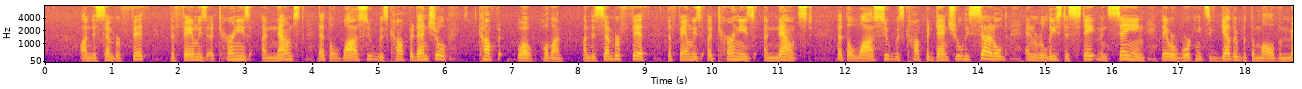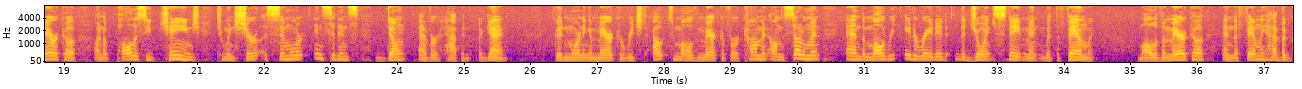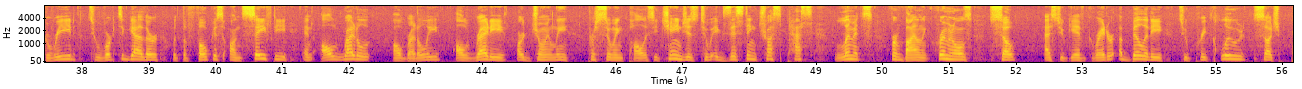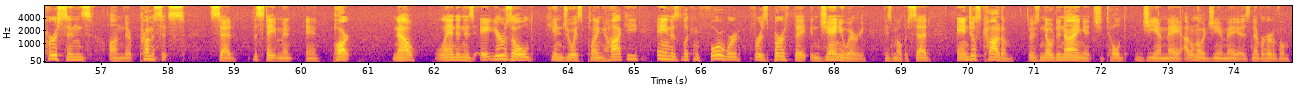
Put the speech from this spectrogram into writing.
On December 5th, the family's attorneys announced that the lawsuit was confidential. Conf- Whoa, hold on. On December 5th, the family's attorneys announced that the lawsuit was confidentially settled and released a statement saying they were working together with the Mall of America on a policy change to ensure similar incidents don't ever happen again. Good Morning America reached out to Mall of America for a comment on the settlement, and the mall reiterated the joint statement with the family. Mall of America and the family have agreed to work together with the focus on safety and already already already are jointly pursuing policy changes to existing trespass limits for violent criminals so as to give greater ability to preclude such persons on their premises, said the statement in part. Now, Landen is eight years old, he enjoys playing hockey, and is looking forward for his birthday in January, his mother said. Angels caught him. There's no denying it, she told GMA. I don't know what GMA is, never heard of him.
